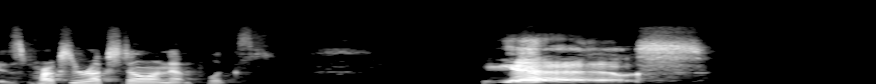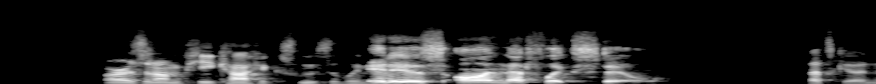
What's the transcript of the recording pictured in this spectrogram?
is Parks and Rec still on Netflix? Yes, Or is it on Peacock exclusively now? it is on Netflix still. That's good.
